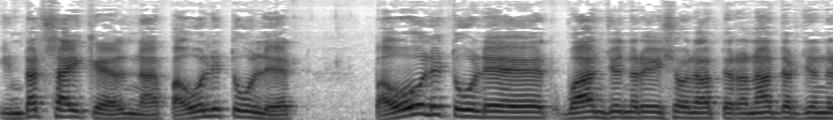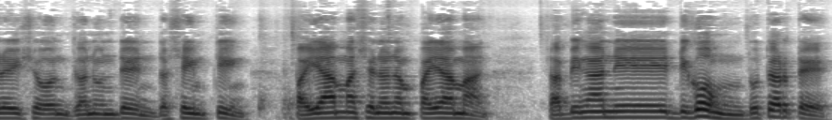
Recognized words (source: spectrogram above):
in that cycle na paulit-ulit Paulit-ulit, one generation after another generation, ganun din, the same thing. Payaman sila ng payaman. Sabi nga ni Digong Duterte,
